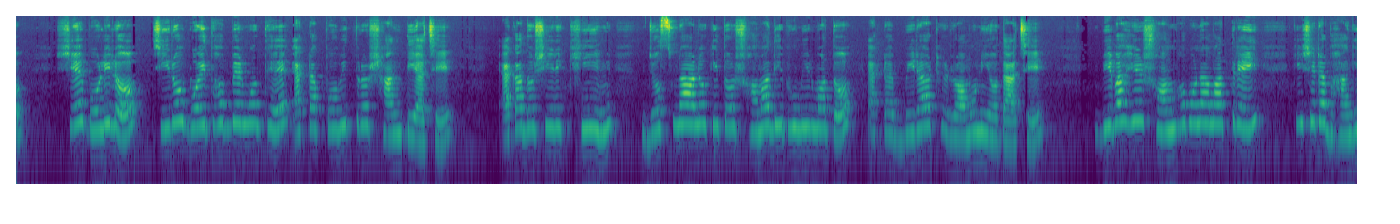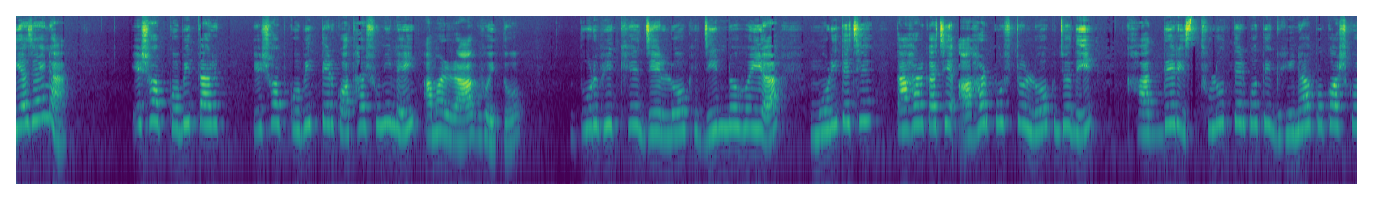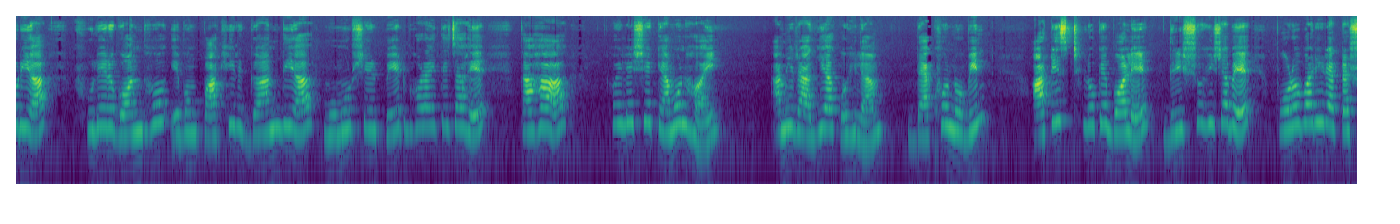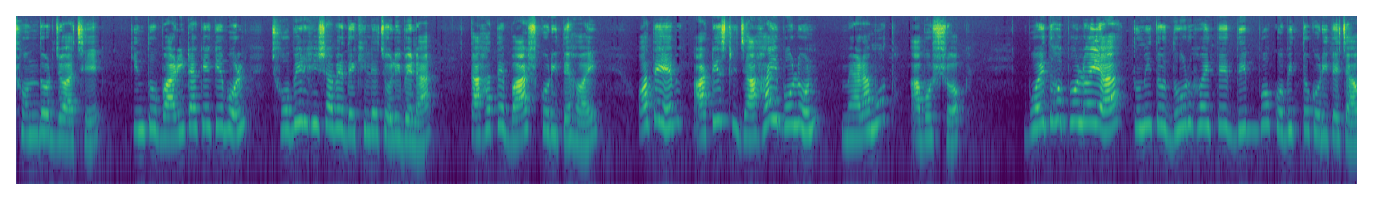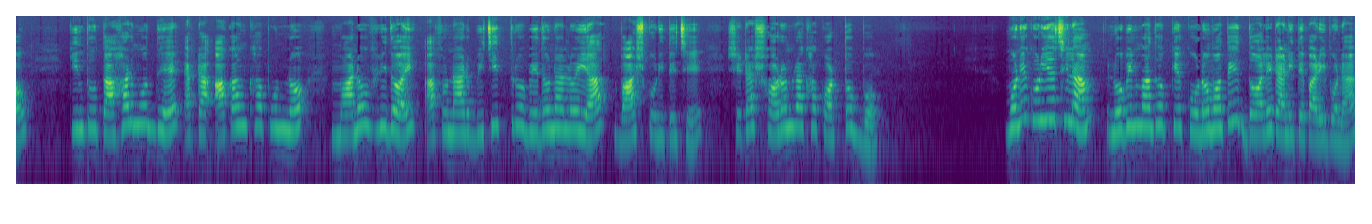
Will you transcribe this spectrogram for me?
সে বলিল চির বৈধব্যের মধ্যে একটা পবিত্র শান্তি আছে। একাদশীর ক্ষীণ জ্যোৎস্না আলোকিত সমাধিভূমির মতো একটা বিরাট রমণীয়তা আছে। বিবাহের সম্ভাবনা মাত্রেই কি সেটা ভাঙিয়া যায় না? এসব কবিতার, এসব কবিত্বের কথা শুনিলেই আমার রাগ হইত। দুর্ভিক্ষে যে লোক জীর্ণ হইয়া মরিতেছে, তাহার কাছে আহারপুষ্ট লোক যদি খাদ্যের স্থূলত্বের প্রতি ঘৃণা প্রকাশ করিয়া ফুলের গন্ধ এবং পাখির গান দিয়া মুমূর্ষের পেট ভরাইতে চাহে, তাহা হইলে সে কেমন হয়? আমি রাগিয়া কহিলাম, দেখো নবীন, আর্টিস্ট লোকে বলে দৃশ্য হিসাবে পোড়ো বাড়ির একটা সৌন্দর্য আছে, কিন্তু বাড়িটাকে কেবল ছবির হিসাবে দেখিলে চলিবে না, তাহাতে বাস করিতে হয়। অতএব আর্টিস্ট যাহাই বলুন, মেরামত আবশ্যক। বৈধব্য লইয়া তুমি তো দূর হইতে দিব্য কবিত্ব করিতে চাও, কিন্তু তাহার মধ্যে একটা আকাঙ্ক্ষাপূর্ণ মানব হৃদয় আপনার বিচিত্র বেদনা লইয়া বাস করিতেছে, সেটা স্মরণ রাখা কর্তব্য। মনে করিয়াছিলাম, নবীন মাধবকে কোনো মতেই দলে টানিতে পারিব না।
